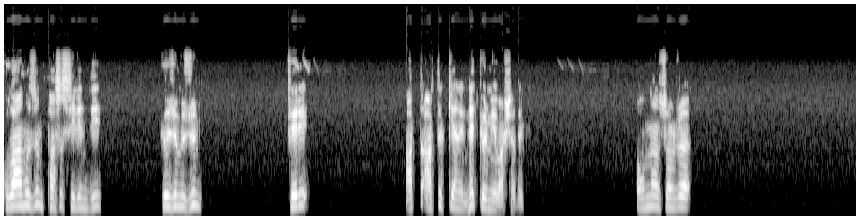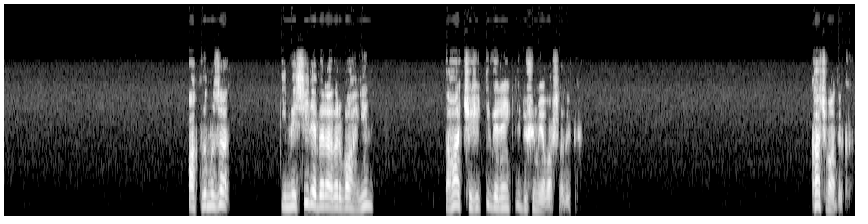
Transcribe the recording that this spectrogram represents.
Kulağımızın pası silindi, gözümüzün feri attı artık yani net görmeye başladık. Ondan sonra aklımıza inmesiyle beraber vahyin daha çeşitli ve renkli düşünmeye başladık. Kaçmadık.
